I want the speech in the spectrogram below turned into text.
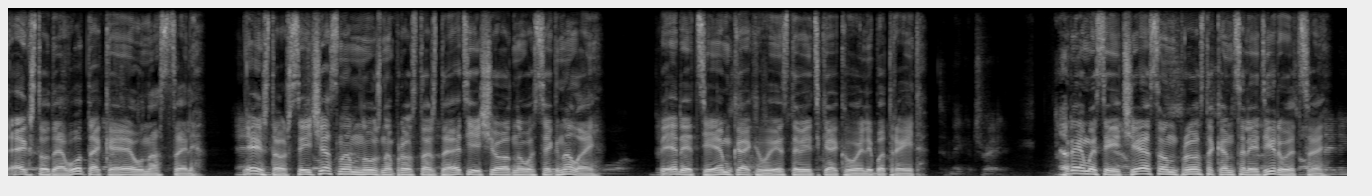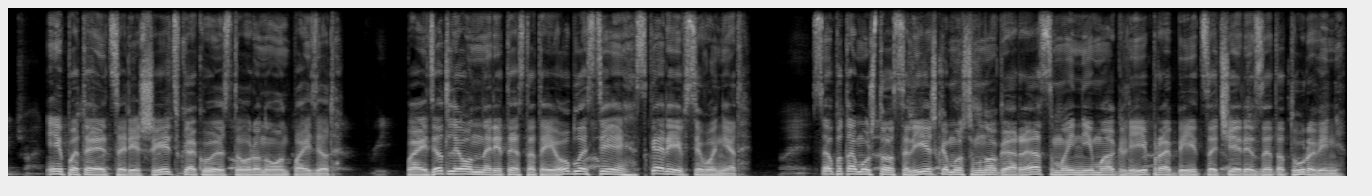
Так что да, вот такая у нас цель. И что ж, сейчас нам нужно просто ждать еще одного сигнала. Перед тем, как выставить какой-либо трейд. Прямо сейчас он просто консолидируется и пытается решить, в какую сторону он пойдет. Пойдет ли он на ретест этой области? Скорее всего, нет. Все потому, что слишком уж много раз мы не могли пробиться через этот уровень.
